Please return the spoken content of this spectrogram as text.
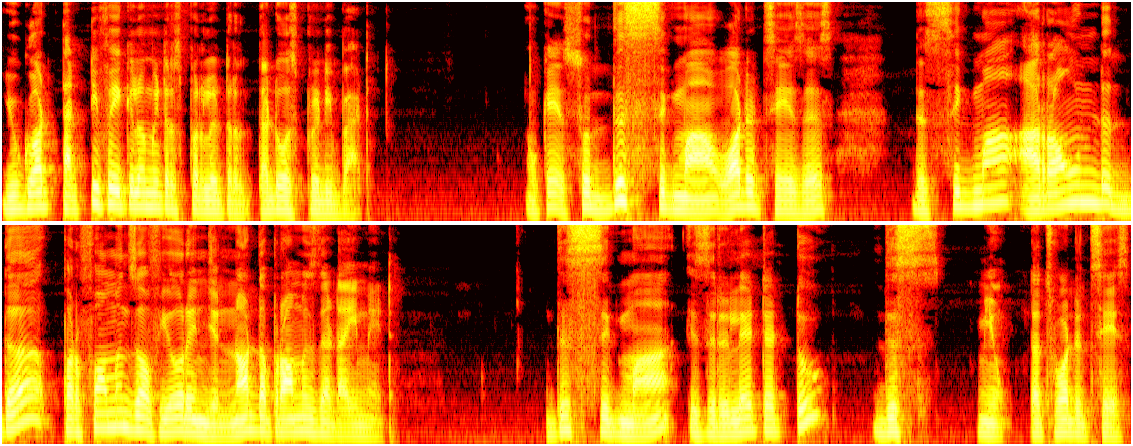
You got 35 kilometers per liter, that was pretty bad. Okay, so this sigma, what it says is the sigma around the performance of your engine, not the promise that I made. This sigma is related to this mu, that is what it says,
